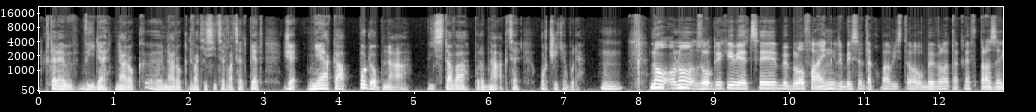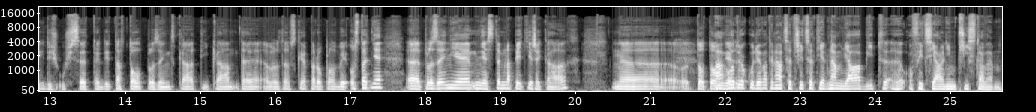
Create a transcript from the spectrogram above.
které vyjde na rok, na rok 2025, že nějaká podobná výstava, podobná akce určitě bude. Hmm. No, ono z logiky věci by bylo fajn, kdyby se taková výstava objevila také v Praze, když už se tedy tato plzeňská týká té vltavské paroplavby. Ostatně eh, Plzeň je městem na pěti řekách. Eh, toto a mě... od roku 1931 měla být eh, oficiálním přístavem.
